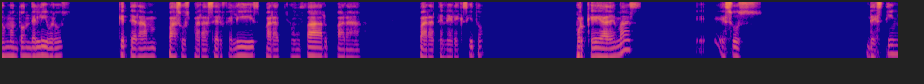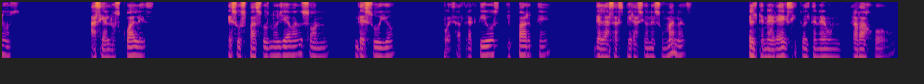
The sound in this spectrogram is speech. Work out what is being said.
de un montón de libros que te dan pasos para ser feliz, para triunfar, para para tener éxito. Porque además, e esos destinos hacia los cuales esos pasos nos llevan son de suyo, pues, atractivos y parte de las aspiraciones humanas. El tener éxito, el tener un trabajo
